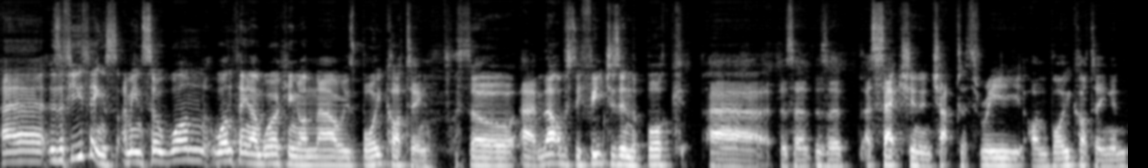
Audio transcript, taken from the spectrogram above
Uh, there's a few things. I mean, so one one thing I'm working on now is boycotting. So um, that obviously features in the book. Uh, there's a there's a, a, section in chapter three on boycotting, and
